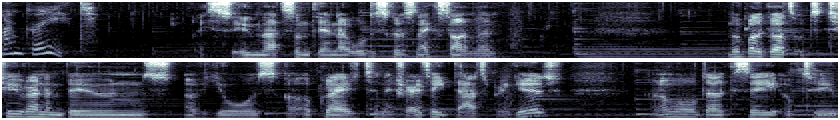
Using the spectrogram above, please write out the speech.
I'm great. I assume that's something that we'll discuss next time then. Loved by the gods, up to two random boons of yours are upgraded to next rarity. That's pretty good. Animal delicacy, up to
